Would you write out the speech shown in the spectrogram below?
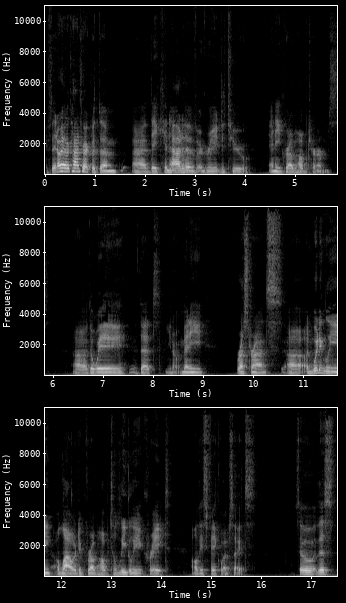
if they don't have a contract with them, uh, they cannot have agreed to any Grubhub terms. Uh, the way that you know many restaurants uh, unwittingly allowed Grubhub to legally create all these fake websites. So this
